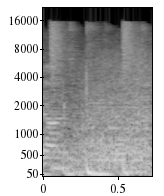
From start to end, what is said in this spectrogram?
がある。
